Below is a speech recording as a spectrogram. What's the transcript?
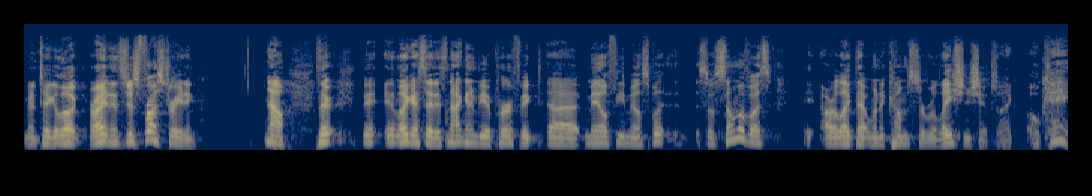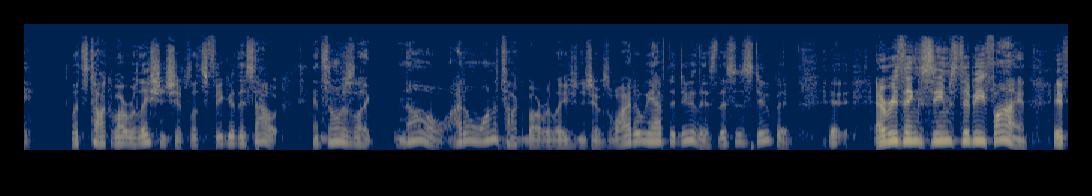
I'm going to take a look." Right? And it's just frustrating. Now, there, it, like I said, it's not going to be a perfect uh, male female split. So some of us are like that when it comes to relationships. Like, okay, let's talk about relationships. Let's figure this out. And some of us like, no, I don't want to talk about relationships. Why do we have to do this? This is stupid. It, everything seems to be fine. If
